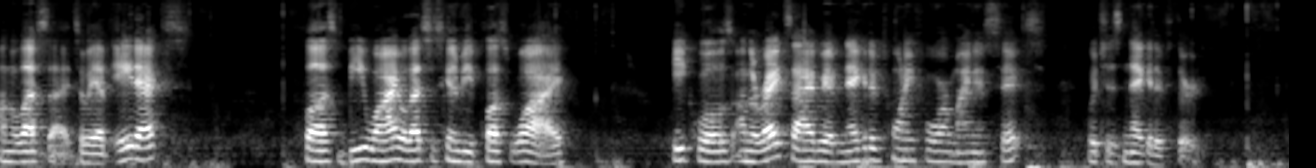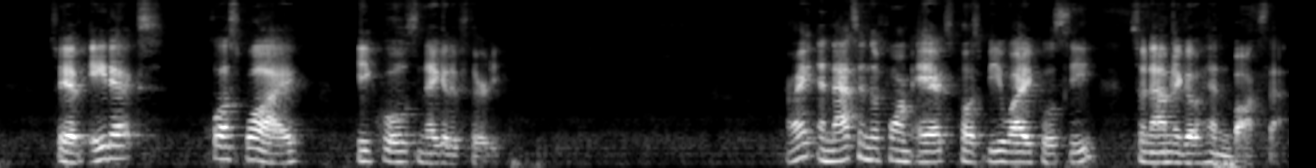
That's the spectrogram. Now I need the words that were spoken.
on the left side. So we have 8x plus by, well that's just going to be plus y, equals, on the right side, we have negative 24 minus 6, which is negative 30. So we have 8x plus y equals negative 30. All right, and that's in the form ax plus by equals c. So now I'm going to go ahead and box that.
